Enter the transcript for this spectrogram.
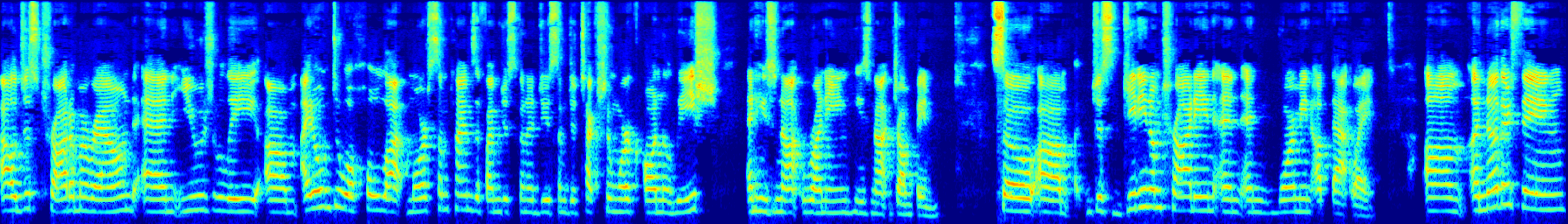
I'll just trot them around. And usually um, I don't do a whole lot more sometimes if I'm just going to do some detection work on a leash and he's not running, he's not jumping. So um, just getting them trotting and, and warming up that way. Um, another thing,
